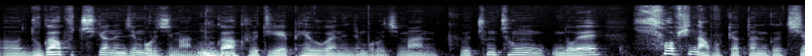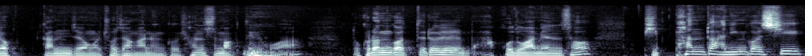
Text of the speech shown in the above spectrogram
어, 누가 부추겼는지 모르지만 누가 그 뒤에 배우가 있는지 모르지만 그 충청도에 수없이 나부꼈던 그 지역 감정을 조장하는 그 현수막들과 또 그런 것들을 막 보도하면서 비판도 아닌 것이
